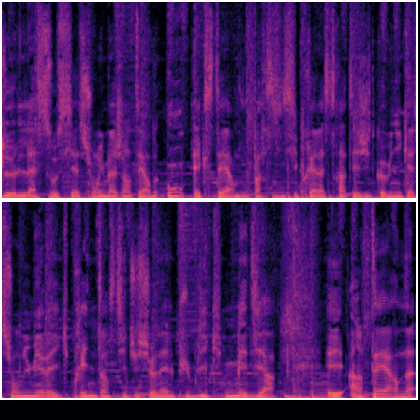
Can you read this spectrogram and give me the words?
de l'association, image interne ou externe. Vous participerez à la stratégie de communication numérique, print institutionnel, public, média et interne.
